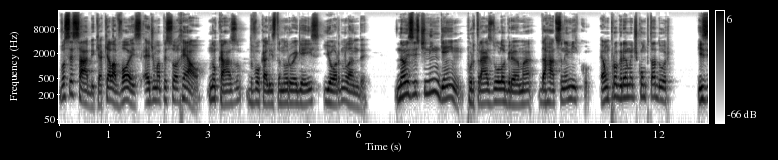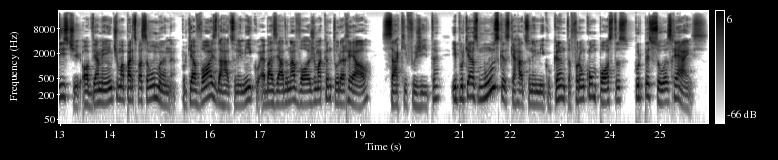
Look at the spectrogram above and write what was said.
você sabe que aquela voz é de uma pessoa real, no caso, do vocalista norueguês Jorn Lande. Não existe ninguém por trás do holograma da Hatsune Miku. É um programa de computador. Existe, obviamente, uma participação humana, porque a voz da Hatsune Miku é baseada na voz de uma cantora real Saki Fujita, e porque as músicas que a Hatsune Miku canta foram compostas por pessoas reais.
